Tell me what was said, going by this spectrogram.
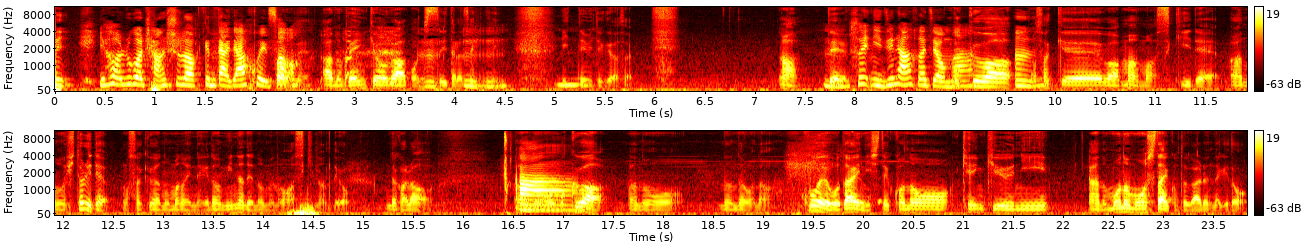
以后如果尝试了跟大家汇报。嗯嗯嗯で、うん、所以你经常喝酒吗僕はお酒はまあまあ好きで、あの一人でお酒は飲まないんだけどみんなで飲むのは好きなんだよだからあの僕はあのなんだろうな声を大にしてこの研究にあの物申したいことがあるんだけど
